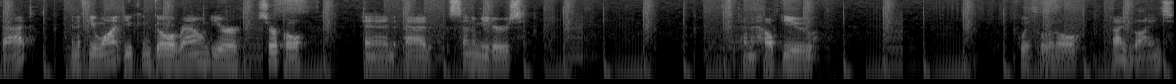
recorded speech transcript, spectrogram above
that. And if you want, you can go around your circle and add centimeters to kind of help you with little guidelines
